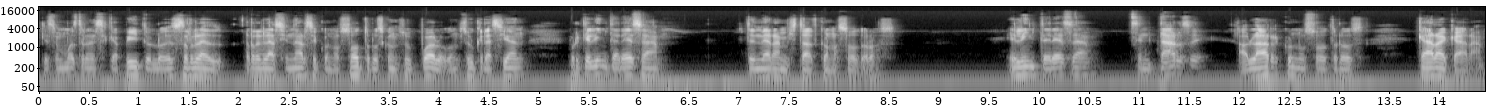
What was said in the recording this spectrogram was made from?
que se muestra en ese capítulo, es relacionarse con nosotros, con su pueblo, con su creación, porque le interesa tener amistad con nosotros. Él interesa sentarse, hablar con nosotros cara a cara.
